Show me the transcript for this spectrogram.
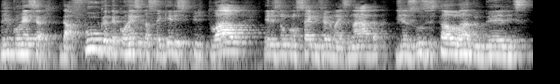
decorrência da fuga, decorrência da cegueira espiritual, eles não conseguem ver mais nada, Jesus está ao lado deles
